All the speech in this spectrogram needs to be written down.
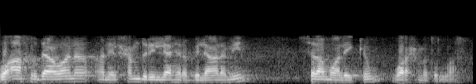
വാഹൃദാവാന അനിൽഹമുല്ലാഹി റബിലാലമീൻ അസ്സാം വലൈക്കും വറഹമത്തുള്ള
